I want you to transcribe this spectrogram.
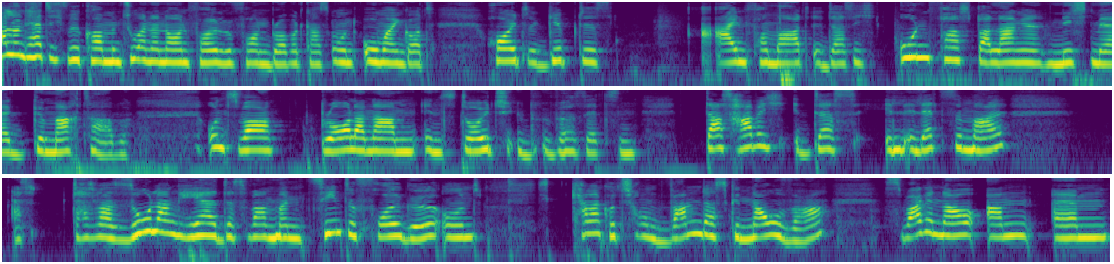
Hallo und herzlich willkommen zu einer neuen Folge von Brawl Podcast. Und oh mein Gott, heute gibt es ein Format, das ich unfassbar lange nicht mehr gemacht habe. Und zwar Brawler-Namen ins Deutsche übersetzen. Das habe ich das letzte Mal, also das war so lang her, das war meine zehnte Folge und ich kann mal kurz schauen, wann das genau war. Es war genau an ähm,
